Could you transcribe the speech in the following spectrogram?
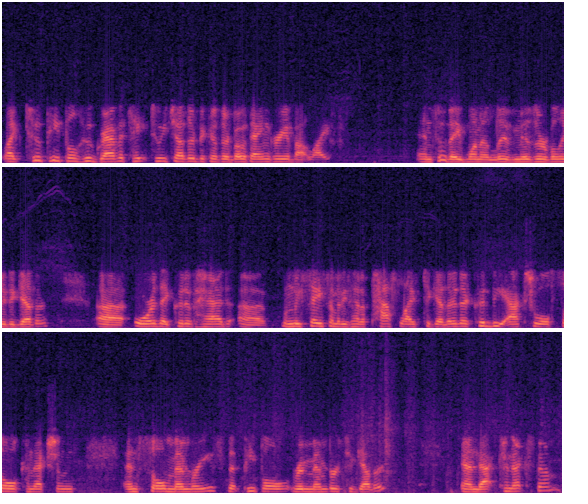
like two people who gravitate to each other because they're both angry about life, and so they want to live miserably together. Uh, or they could have had, uh, when we say somebody's had a past life together, there could be actual soul connections and soul memories that people remember together, and that connects them.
